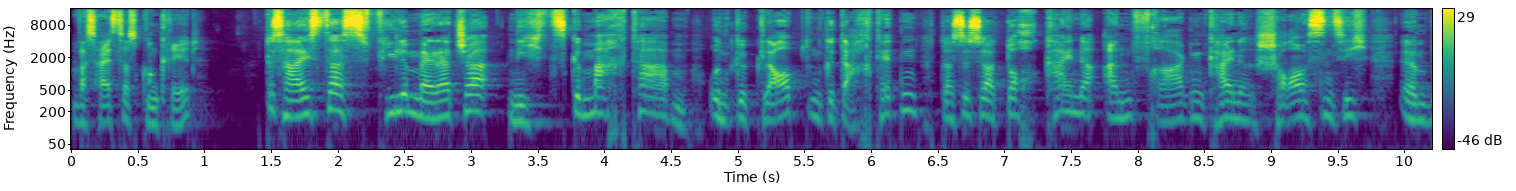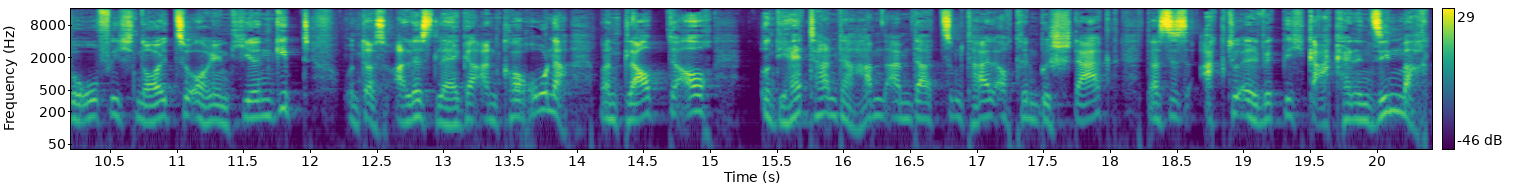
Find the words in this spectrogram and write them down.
Was heißt das konkret? Das heißt, dass viele Manager nichts gemacht haben und geglaubt und gedacht hätten, dass es ja doch keine Anfragen, keine Chancen, sich äh, beruflich neu zu orientieren gibt. Und das alles läge an Corona. Man glaubte auch, und die Headhunter haben einem da zum Teil auch drin bestärkt, dass es aktuell wirklich gar keinen Sinn macht,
